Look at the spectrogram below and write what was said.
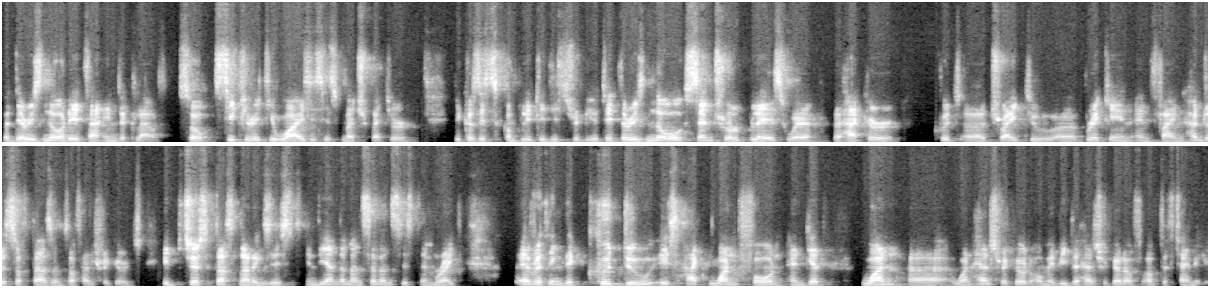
But there is no data in the cloud. So security-wise, this is much better because it's completely distributed. There is no central place where a hacker could uh, try to uh, break in and find hundreds of thousands of health records. It just does not exist in the Andaman 7 system, right? Everything they could do is hack one phone and get one uh, one health record or maybe the health record of, of the family,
